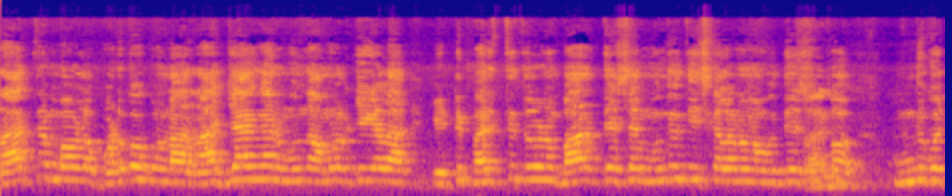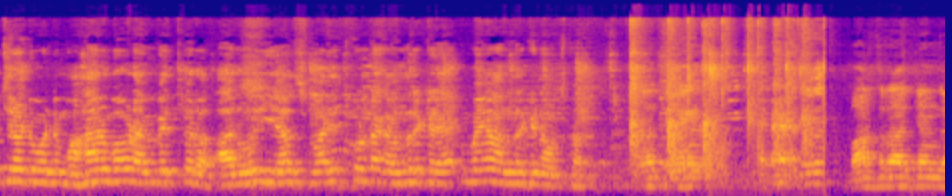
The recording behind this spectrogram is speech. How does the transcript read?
రాత్రి బావులో పడుకోకుండా రాజ్యాంగాన్ని ముందు అమలు చేయాల ఎట్టి పరిస్థితుల్లోనూ భారతదేశాన్ని ముందుకు తీసుకెళ్ళాలన్న ఉద్దేశంతో ముందుకు వచ్చినటువంటి మహానుభావుడు అంబేద్కర్ ఆ రోజు ఇవాళ స్మరించుకుంటా అందరికీ ఏకమయ్యా అందరికీ నమస్కారం. భారత రాజ్యాంగ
